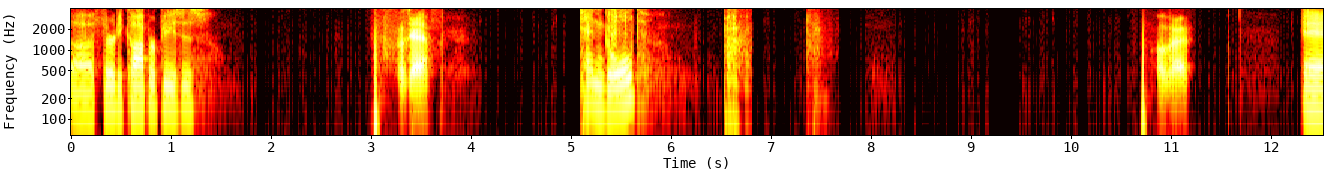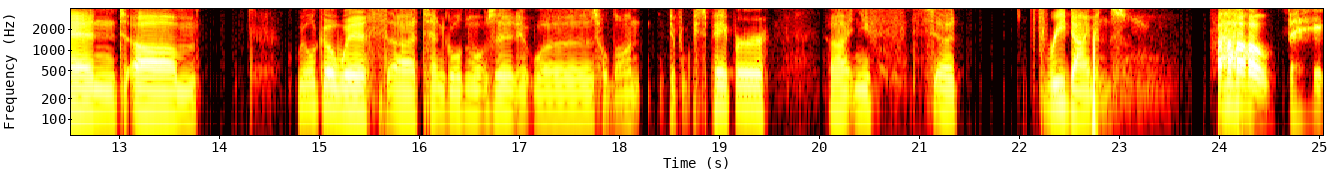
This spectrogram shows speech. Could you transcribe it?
uh, thirty copper pieces, Okay. ten gold, Okay. And um, we'll go with uh, ten gold. And what was it? It was hold on, different piece of paper, uh, and you uh, three diamonds. Oh, babe.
